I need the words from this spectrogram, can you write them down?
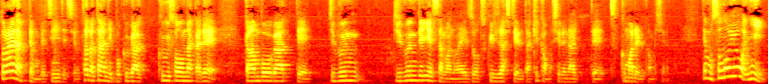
捉えなくても別にですよ。ただ単に僕が空想の中で願望があって自分自分でイエス様の映像を作り出してるだけかもしれないって突っ込まれるかもしれない。でもそのように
